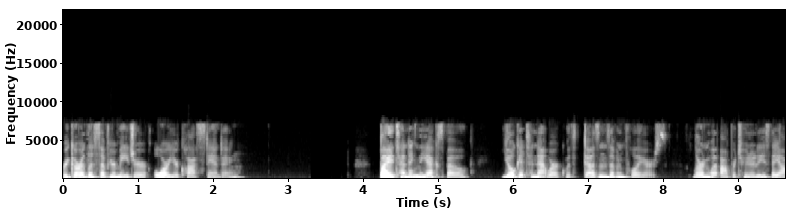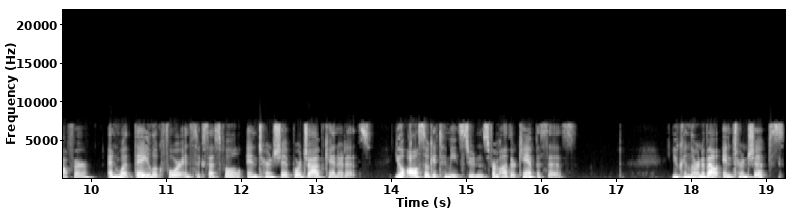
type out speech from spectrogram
regardless of your major or your class standing. By attending the expo, you'll get to network with dozens of employers, learn what opportunities they offer, and what they look for in successful internship or job candidates. You'll also get to meet students from other campuses. You can learn about internships,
